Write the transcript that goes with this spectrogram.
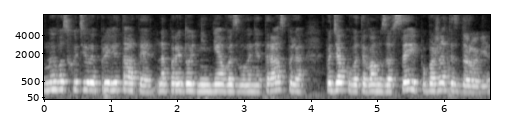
ми вас хотіли привітати напередодні дня визволення Терасполя, подякувати вам за все і побажати здоров'я.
